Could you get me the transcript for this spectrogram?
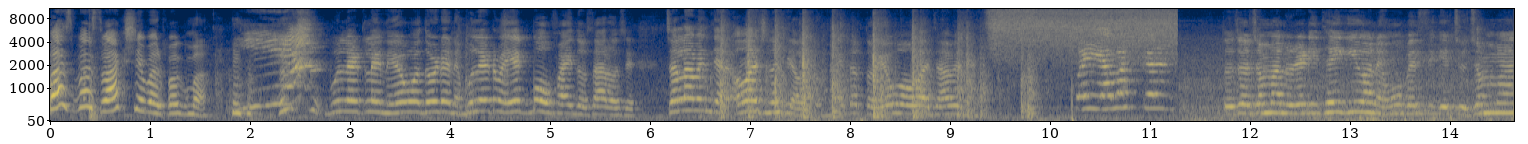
બસ બસ, વાગશે માર પગમાં. બુલેટ લઈને એવો દોડે ને બુલેટમાં એક બહુ ફાયદો સારો છે. ચલાવે ને ત્યારે અવાજ નથી આવતો નહીં તો એવો અવાજ આવે ને. તો જો જમવાનું રેડી થઈ ગયું અને હું બેસી ગઈ છું જમવા,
